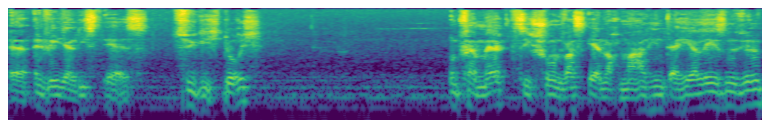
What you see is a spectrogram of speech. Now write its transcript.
Äh, entweder liest er es zügig durch und vermerkt sich schon, was er nochmal hinterherlesen will.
